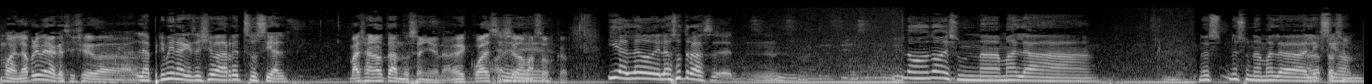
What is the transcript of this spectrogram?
Bueno, la primera que se lleva. La primera que se lleva a Red Social. Vaya anotando, señora, a ver cuál se lleva Eh, más Oscar. Y al lado de las otras, eh, no, no es una mala, no es, no es una mala elección.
